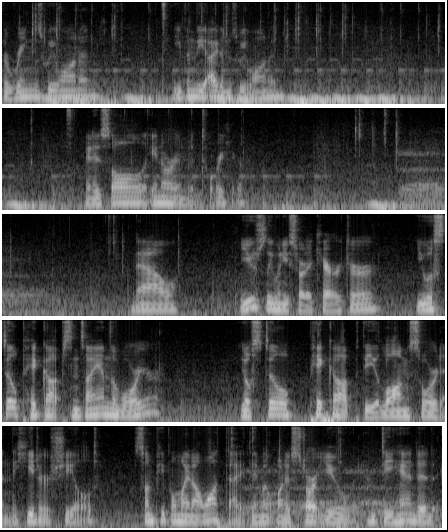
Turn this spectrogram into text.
The rings we wanted. Even the items we wanted. And it's all in our inventory here. Now, usually when you start a character, you will still pick up, since I am the warrior, you'll still pick up the longsword and the heater shield. Some people might not want that. They might want to start you empty-handed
